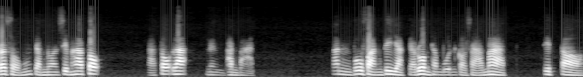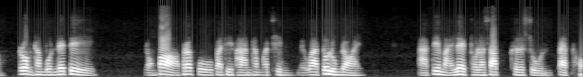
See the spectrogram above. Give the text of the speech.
ประสงค์จำนวนสิบห้าโต๊ะโต๊ะละหนึ่งพันบาท ท่านผู้ฟังที่อยากจะร่วมทำบุญก็สามารถติดต่อร่วมทำบุญได้ที่หลวงพ่อพระครูปฏิพานธรรมทิน หรือว่าตู้ลุงดอยอที่หมายเลขโทรศัพท์คือศูนย์แปดห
